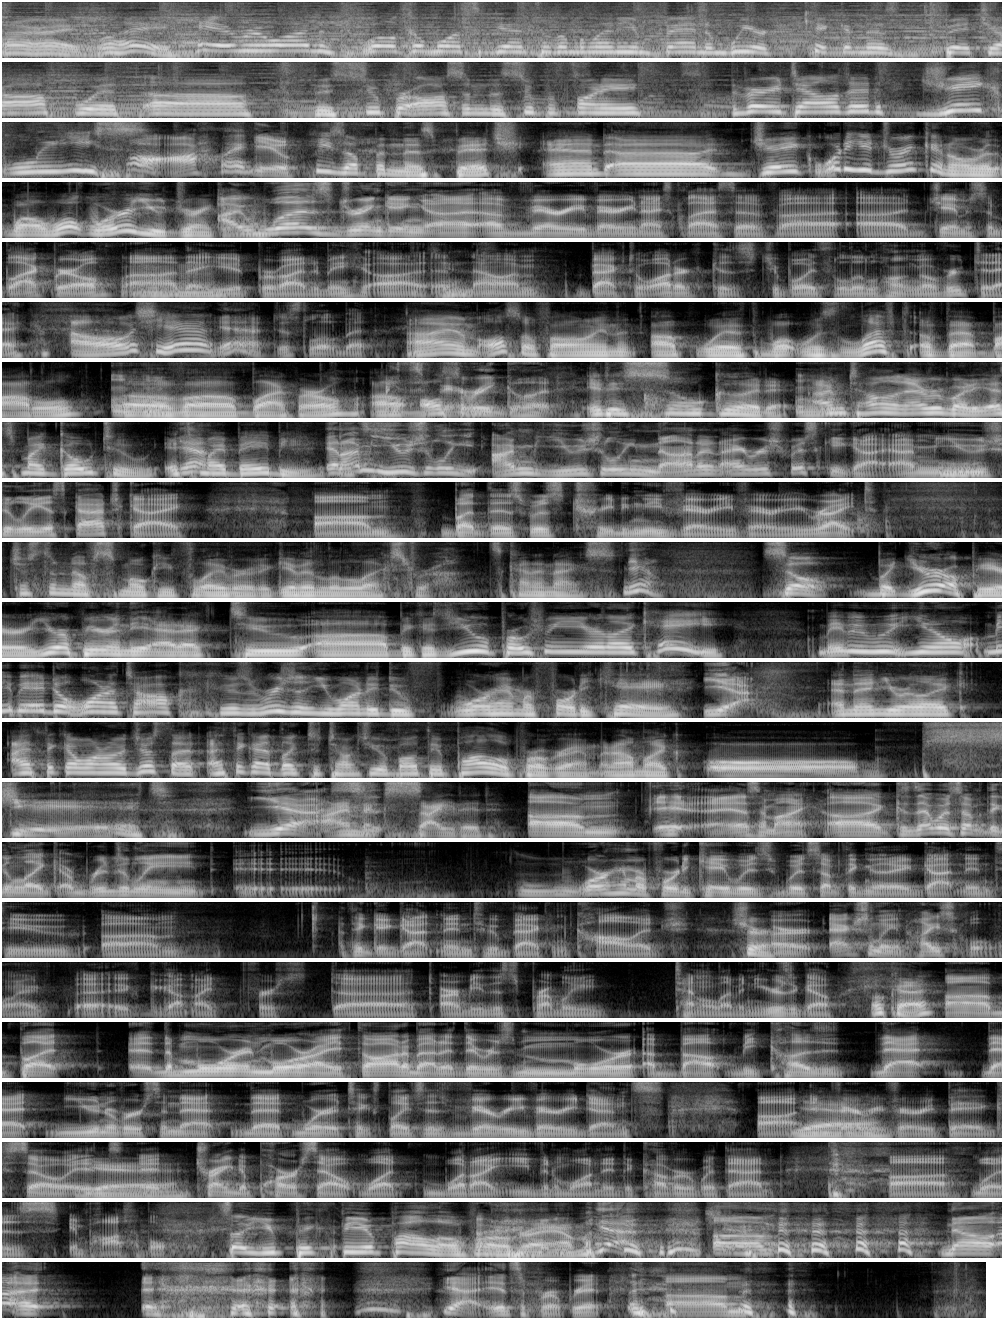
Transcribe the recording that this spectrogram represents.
All right. Well, hey, hey everyone. Welcome once again to the Millennium Fandom. We are kicking this bitch off with uh, the super awesome, the super funny, the very talented Jake Leis. Aw, thank you. He's up in this bitch. And uh, Jake, what are you drinking over? Well, what were you drinking? I was drinking a, a very, very nice glass of uh, uh, Jameson Black Barrel uh, Mm-hmm. that you had provided me, uh, and now I'm back to water because your boy's a little hungover today. oh shit. Yeah, just a little bit. I am also following up with what was left of that bottle of uh, Black Barrel. Uh, It's also- very good. It is so good. I'm telling everybody, that's my go-to. It's Yeah. my baby. And I'm usually I'm usually not an Irish whiskey guy. I'm Mm-hmm. usually a Scotch guy. Um, but this was treating me very, very right. just enough smoky flavor to give it a little extra. It's kind of nice. Yeah. So, but you're up here. You're up here in the attic too, uh, because you approached me. You're like, hey. Maybe we, you know, maybe I don't want to talk because originally you wanted to do Warhammer 40k, Yeah. and then you were like, I think I want to adjust that. I think I'd like to talk to you about the Apollo program, and I'm like, oh shit, Yeah. I'm excited. Um, eh, as am I, because that was something like originally uh, Warhammer 40k was was something that I had gotten into. Um, I think I'd gotten into back in college. Sure. Or actually in high school when I uh, got my first uh, army. This is probably 10, 11 years ago. Okay. Uh, but uh, the more and more I thought about it, there was more about because that that universe and that that where it takes place is very very dense uh, Yeah. and very very big. So it's Yeah. it, trying to parse out what what I even wanted to cover with that uh, was impossible. so you picked the Apollo program. Yeah. Um, no. Uh, yeah, it's appropriate. Um,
